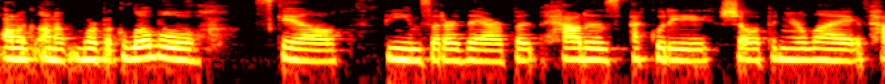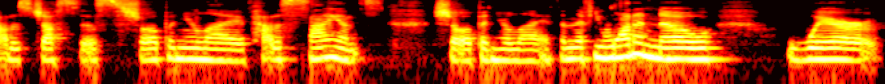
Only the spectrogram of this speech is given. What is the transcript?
on a, on a more of a global scale themes that are there, but how does equity show up in your life? How does justice show up in your life? How does science show up in your life? And if you want to know where,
